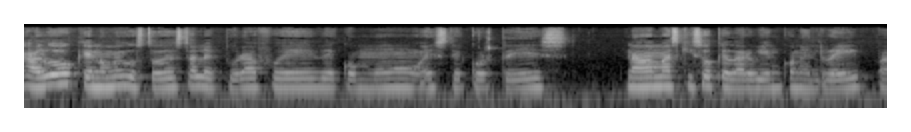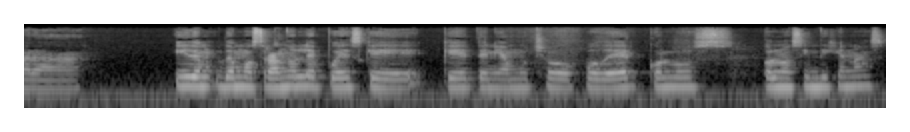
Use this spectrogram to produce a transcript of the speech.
Algo que no me gustó de esta lectura fue de cómo este Cortés nada más quiso quedar bien con el rey para y demostrándole pues que, que tenía mucho poder con los con los indígenas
